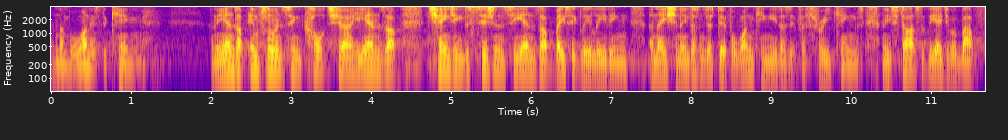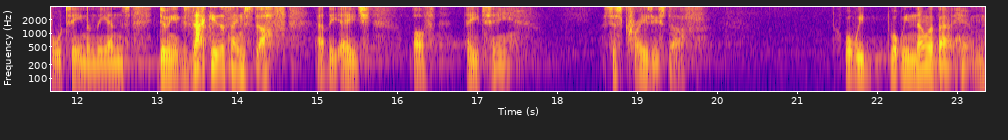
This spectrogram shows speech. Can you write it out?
And number one is the king. And he ends up influencing culture. He ends up changing decisions. He ends up basically leading a nation. And he doesn't just do it for one king, he does it for three kings. And he starts at the age of about 14 and he ends doing exactly the same stuff at the age of 80. It's just crazy stuff. What we, what we know about him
